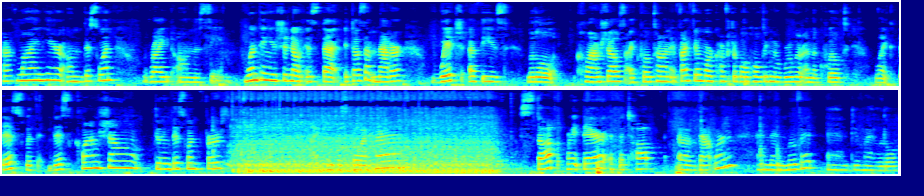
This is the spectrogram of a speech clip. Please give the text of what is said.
half line here on this one, right on the seam. One thing you should note is that it doesn't matter which of these little clamshells I quilt on. If I feel more comfortable holding the ruler and the quilt like this with this clamshell, doing this one first, I can just go ahead, stop right there at the top of that one, and then move it and do my little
